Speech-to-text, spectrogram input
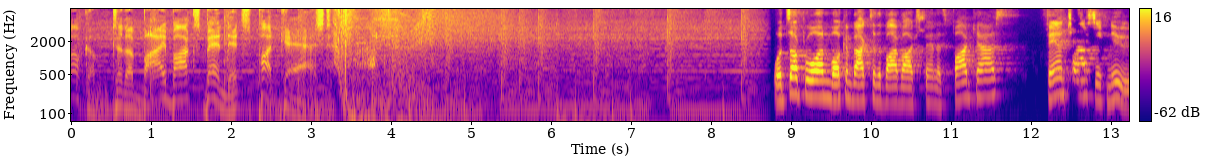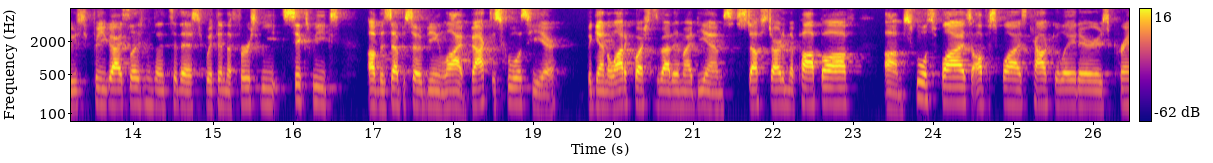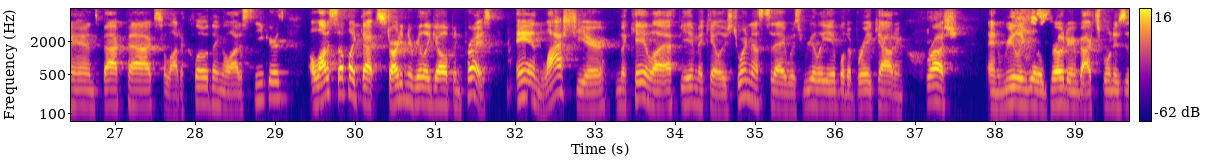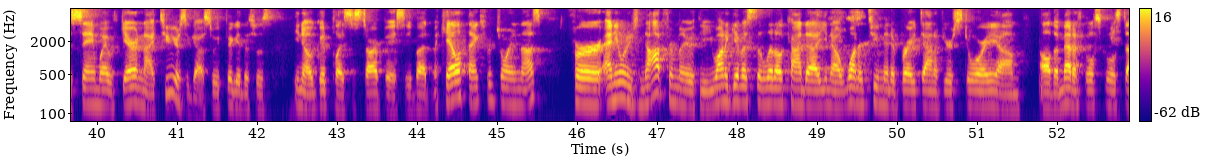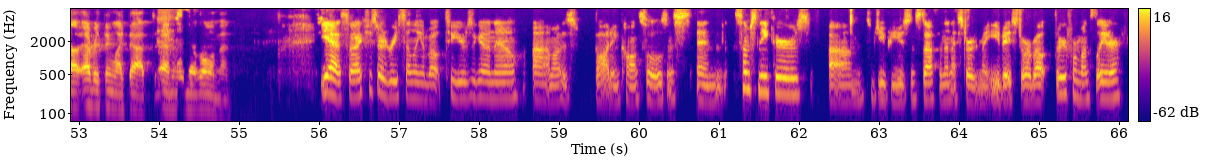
Welcome to the Buy Box Bandits podcast. What's up, everyone? Welcome back to the Buy Box Bandits podcast. Fantastic news for you guys listening to this within the first week, six weeks of this episode being live. Back to school is here. Again, a lot of questions about it in my DMs. Stuff starting to pop off. Um, school supplies, office supplies, calculators, crayons, backpacks, a lot of clothing, a lot of sneakers a lot of stuff like that starting to really go up in price. And last year, Makayla, FBA Makayla, who's joining us today, was really able to break out and crush and really, really grow during back to school. And it was the same way with Garrett and I two years ago. So we figured this was, you know, a good place to start, basically. But Makayla, thanks for joining us. For anyone who's not familiar with you, you want to give us the little kind of, you know, one or two minute breakdown of your story, um, all the medical school stuff, everything like that, and we'll get rolling then. Yeah, so I actually started reselling about two years ago now. Um, I was bought in consoles and, and some sneakers, um, some GPUs and stuff. And then I started my eBay store about three or four months later.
